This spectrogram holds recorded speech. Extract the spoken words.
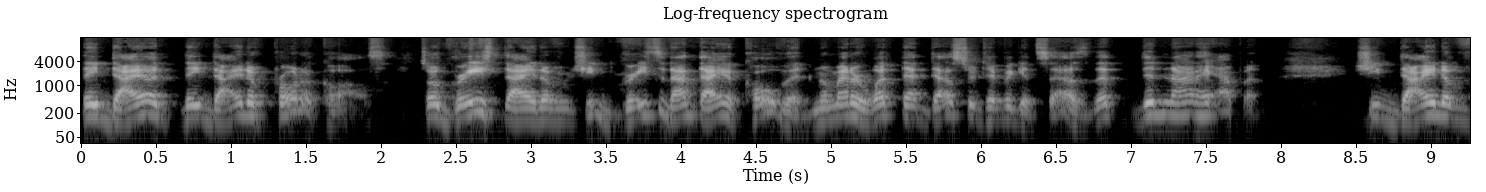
they died. They died of protocols. So Grace died of she. Grace did not die of COVID, no matter what that death certificate says. That did not happen. She died of.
